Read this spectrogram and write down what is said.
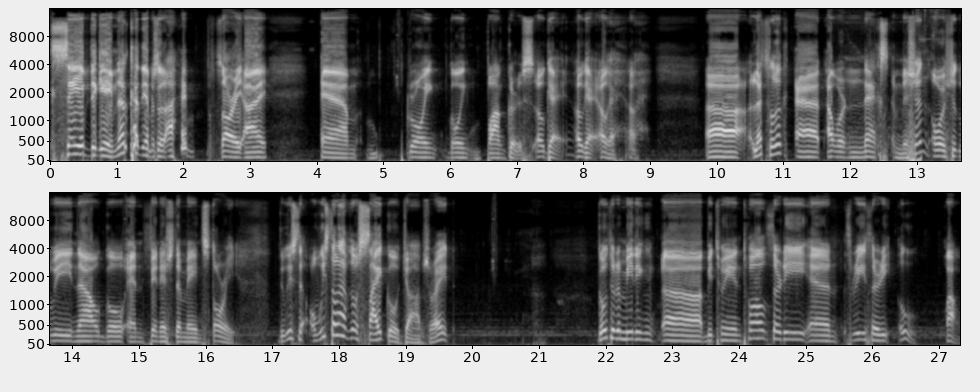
save the game. Not cut the episode. I'm sorry. I am growing going bonkers. Okay. Okay. Okay. Okay. Uh, let's look at our next mission, or should we now go and finish the main story? Do we still? We still have those psycho jobs, right? Go to the meeting uh, between 12:30 and 3:30. Oh, wow!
